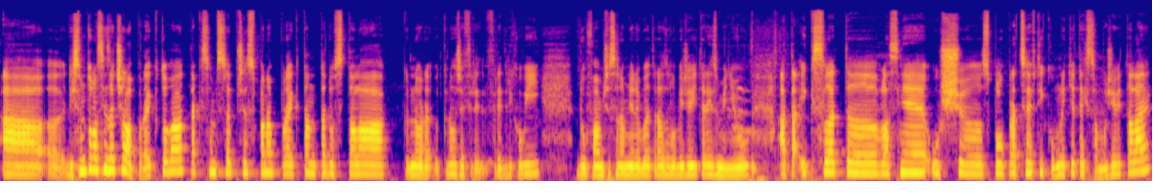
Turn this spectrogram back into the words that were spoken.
A e, když jsem to vlastně začala projektovat, tak jsem se přes pana projektanta dostala k, Nor- k Noře Friedrichový. Doufám, že se na mě nebude teda zlobit, že ji tady zmiňu. A ta x let e, vlastně už e, spolupracuje v té komunitě těch samoživitelek.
